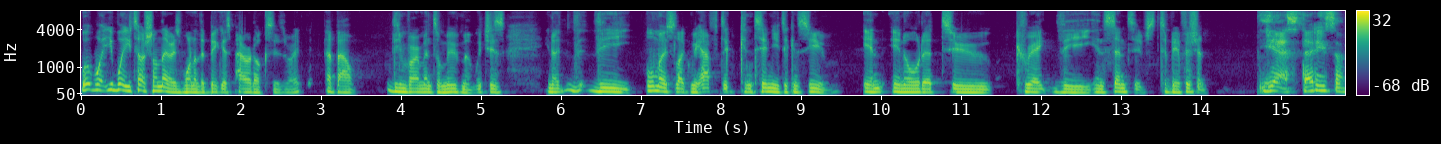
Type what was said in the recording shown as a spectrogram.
Well, what you, what you touched on there is one of the biggest paradoxes, right, about the environmental movement, which is, you know, the, the almost like we have to continue to consume in in order to create the incentives to be efficient. Yes, that is a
